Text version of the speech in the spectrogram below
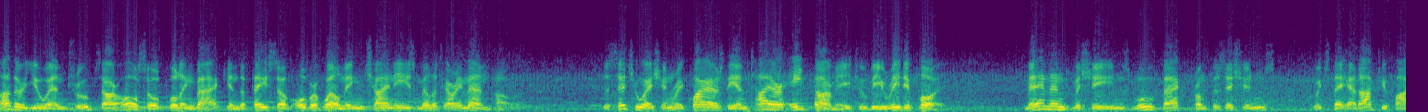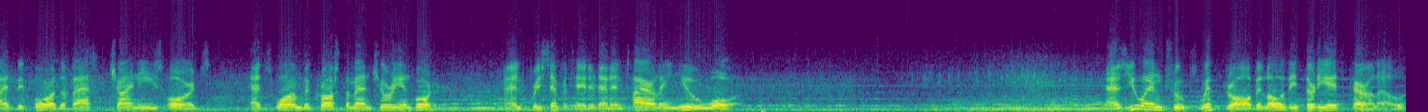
other UN troops are also pulling back in the face of overwhelming Chinese military manpower. The situation requires the entire 8th Army to be redeployed. Men and machines move back from positions which they had occupied before the vast Chinese hordes had swarmed across the Manchurian border and precipitated an entirely new war. As UN troops withdraw below the 38th parallel,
